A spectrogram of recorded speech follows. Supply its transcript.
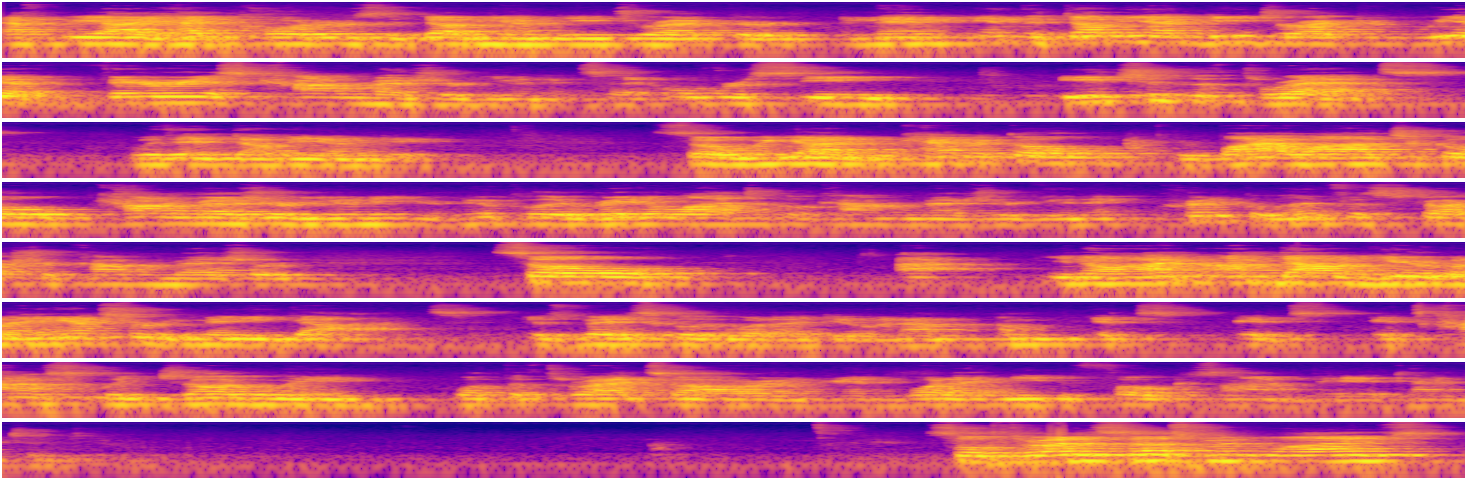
FBI headquarters, the WMD director, and then in the WMD director, we have various countermeasure units that oversee each of the threats within WMD. So we got your chemical, your biological countermeasure unit, your nuclear radiological countermeasure unit, critical infrastructure countermeasure. So, uh, you know, I'm, I'm, down here, but I answer to many gods is basically what I do, and I'm, I'm, it's it's it's constantly juggling what the threats are and, and what I need to focus on and pay attention to. So threat assessment wise,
